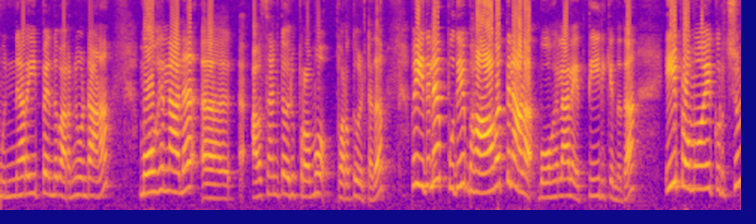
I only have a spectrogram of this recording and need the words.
മുന്നറിയിപ്പ് എന്ന് പറഞ്ഞുകൊണ്ടാണ് മോഹൻലാൽ അവസാനത്തെ ഒരു പ്രൊമോ പുറത്തുവിട്ടത്. അപ്പോൾ ഇതിൽ പുതിയ ഭാവത്തിലാണ് മോഹൻലാൽ എത്തിയിരിക്കുന്നത്. ഈ പ്രൊമോയെക്കുറിച്ചും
